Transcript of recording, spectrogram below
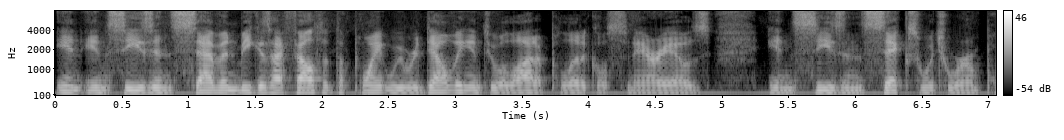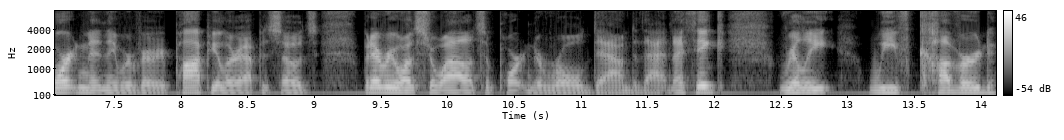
in, in season seven because I felt at the point we were delving into a lot of political scenarios in season six, which were important and they were very popular episodes. But every once in a while, it's important to roll down to that. And I think really we've covered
